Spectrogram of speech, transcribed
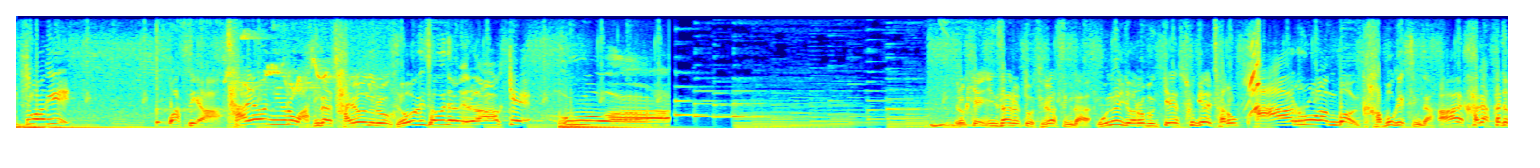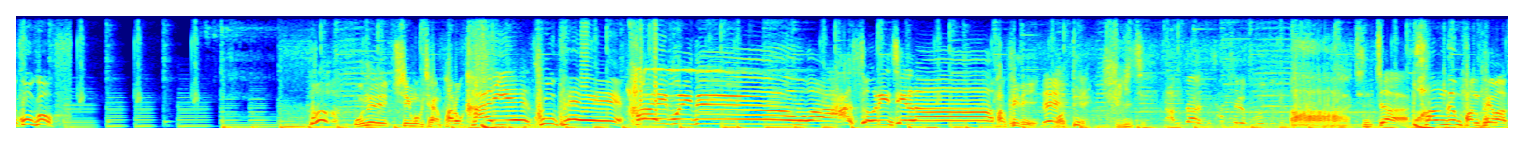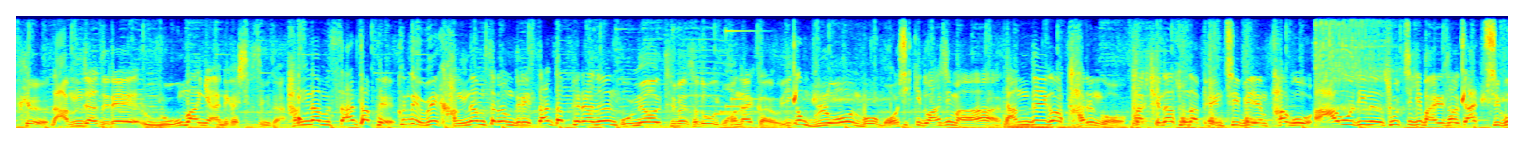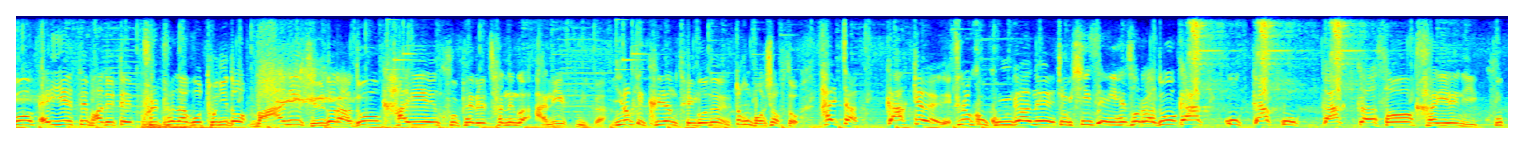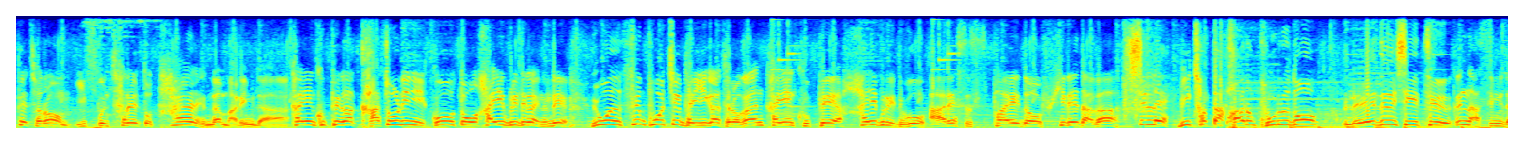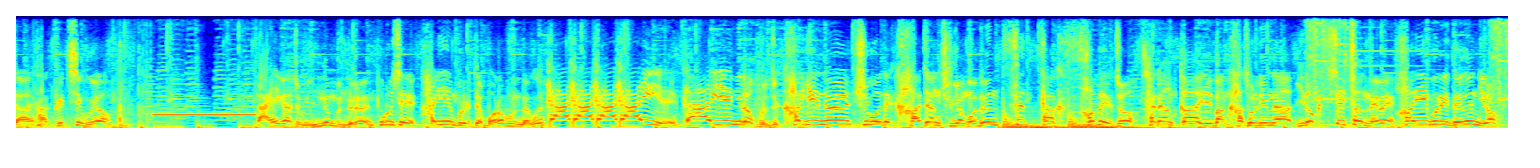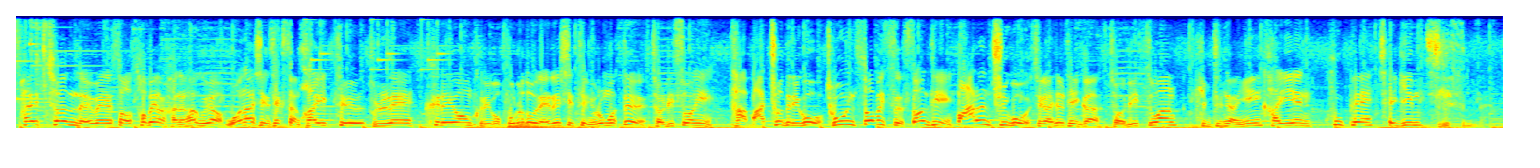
리스왕이 왔어요. 자연으로 왔습니다. 자연으로. 여기서 그냥 이렇게 우와. 이렇게 인사를 또 드렸습니다. 오늘 여러분께 소개할 차로 바로 한번 가보겠습니다. 아, 가자, 가자, 고고! 어, 오늘 주인공 차량 바로 카이엔 쿠페 하이브리드! 박 PD, 네. 어때? 죽이지? 남자 그 자체를 보여주는 아 진짜 황금 방패 마크. 남자들의 로망이 아닐까 싶습니다. 강남 산타페. 근데 왜 강남 사람들이 산타페라는 오명을 들으면서도 원할까요? 이건 물론 뭐 멋있기도 하지만 남들과 다른 거다 개나 소나 벤츠 BM 타고 아우디는 솔직히 말해서 짜치고 AS 받을 때 불편하고 돈이 더 많이 들더라도 카이엔 쿠페를 찾는 거 아니겠습니까? 이렇게 그냥 된 거는 조금 멋이 없어. 살짝 깎여야 돼. 트렁크 공간을 좀 희생해서라도 깎고 깎고 깎아서 카이엔 이 쿠페처럼 이쁜 차를 또 타야 된단 말입니다. 카이엔 쿠페가 가솔린이 있고 또 하이브리드가 있는데 요거는 스포츠 배기가 들어간 카이엔 쿠페 하이브리드고 RS 스파이더 휠에다가 실내 미쳤다. 바로 보르도 레드 시트 끝났습니다. 다 끝이고요. 나이가 좀 있는 분들은 포르쉐 카이엔 부를 때 뭐라 부른다고요? 까까까 까이엔 까이엔이라고 부르죠. 카이엔을 출고하는데 가장 중요한 거는 스탁 섭외죠. 차량가 일반 가솔린이나 1억 7천 내외 하이브리드는 1억 8천 내외에서 섭외가 가능하고요. 원하신 색상 화이트, 블랙, 크레용 그리고 보르도 레드시트 이런 것들 저 리스왕이 다 맞춰드리고 좋은 서비스 썬팅 빠른 출고 제가 해줄 테니까 저 리스왕 김팀장이 카이엔 쿠페 책임지겠습니다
